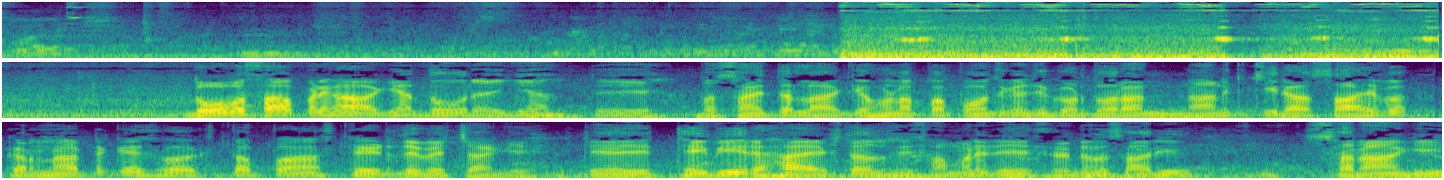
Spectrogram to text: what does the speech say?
ਦੋ ਦੋ ਬੱਸਾਂ ਆਪਣੀਆਂ ਆ ਗਈਆਂ, ਦੋ ਰਹਿ ਗਈਆਂ ਤੇ ਬੱਸਾਂ ਇੱਧਰ ਲਾ ਕੇ ਹੁਣ ਆਪਾਂ ਪਹੁੰਚ ਗਏ ਜੀ ਗੁਰਦੁਆਰਾ ਨਾਨਕ ਝੀਰਾ ਸਾਹਿਬ। ਕਰਨਾਟਕ ਇਸ ਵਕਤ ਆਪਾਂ ਸਟੇਟ ਦੇ ਵਿੱਚ ਆਂਗੇ ਤੇ ਇੱਥੇ ਵੀ ਰਿਹਾਇਸ਼ ਤਾਂ ਤੁਸੀਂ ਸਾਹਮਣੇ ਦੇਖ ਸਕਦੇ ਹੋ, ਸਾਰੀ ਸਰਾਂਗੀ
